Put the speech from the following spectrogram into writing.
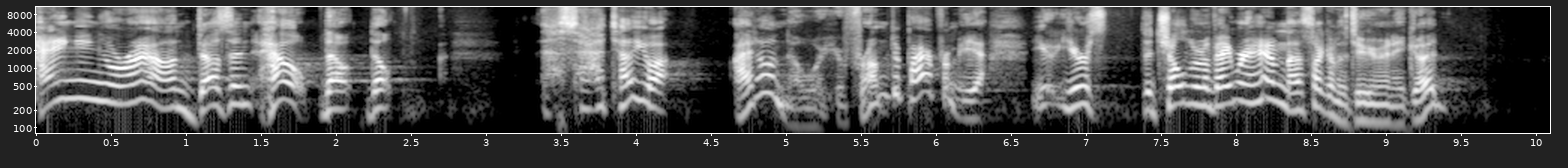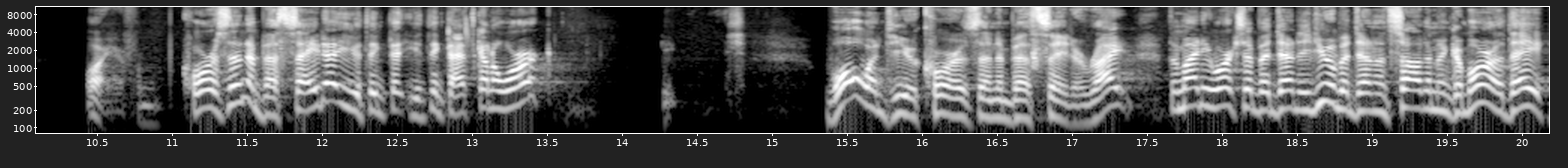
Hanging around doesn't help. They'll, they'll I tell you what, I don't know where you're from. Depart from me. You're the children of Abraham. That's not going to do you any good. Boy, you're from Chorazin and Bethsaida. You think that you think that's going to work? Woe unto you, Chorazin and Bethsaida, right? The mighty works have been done to you have been done in Sodom and Gomorrah. They,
